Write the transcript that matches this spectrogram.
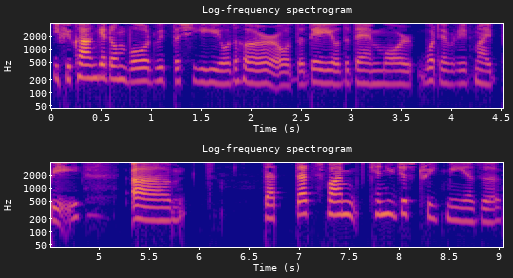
If you can't get on board with the she or the her or the they or the them or whatever it might be, um, that that's fine. Can you just treat me as a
